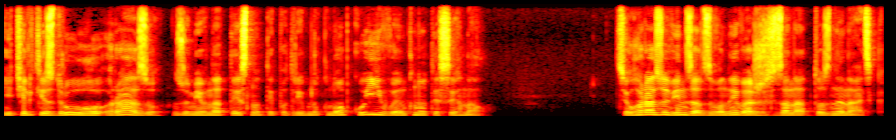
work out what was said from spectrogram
І тільки з другого разу зумів натиснути потрібну кнопку і вимкнути сигнал. Цього разу він задзвонив аж занадто зненацька.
